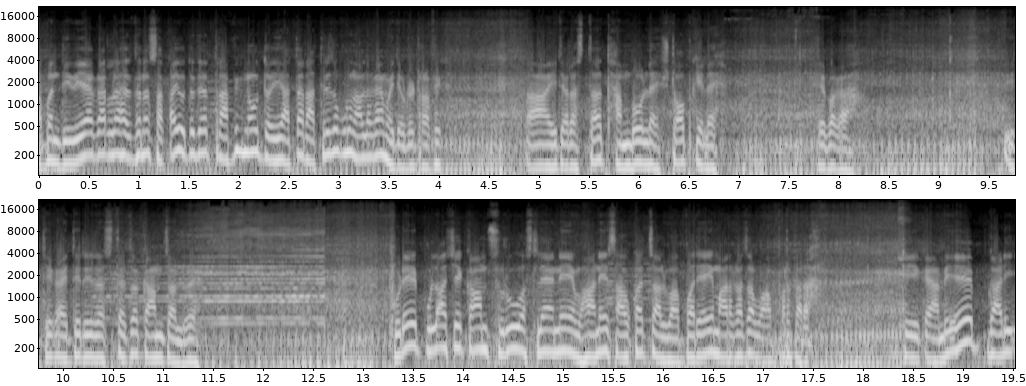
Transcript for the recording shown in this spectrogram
आपण दिव्याकारला असताना सकाळी होतं तेव्हा ट्रॅफिक नव्हतं. हे आता रात्रीचं कुठून आलं काय माहिती एवढं ट्रॅफिक हा इथे रस्ता थांबवला आहे स्टॉप केला आहे हे बघा. इथे काहीतरी रस्त्याचं काम चालू आहे. पुढे पुलाचे काम सुरू असल्याने वाहने सावकाश चालवा. पर्यायी मार्गाचा वापर करा. ठीक आहे आम्ही ए गाडी.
